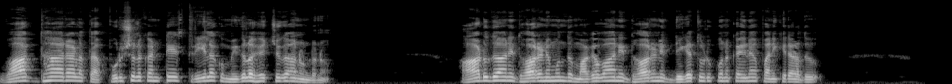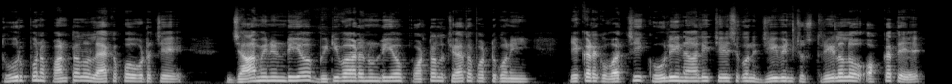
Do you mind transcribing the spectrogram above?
వాగ్ధారళత పురుషుల కంటే స్త్రీలకు మిగుల హెచ్చుగానుండును. ఆడుదాని ధోరణి ముందు మగవాని ధోరణి దిగతుడుపునకైనా పనికిరాదు. తూర్పున పంటలు లేకపోవుటచే జామి నుండియో బిటివాడ నుండియో పొట్టలు చేత పట్టుకొని ఇక్కడకు వచ్చి కూలీనాలి చేసుకుని జీవించు స్త్రీలలో ఒక్కతే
